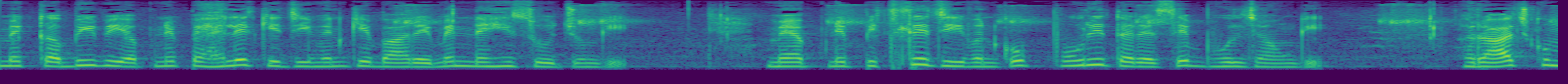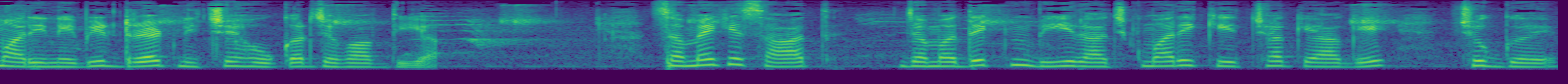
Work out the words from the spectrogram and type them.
मैं कभी भी अपने पहले के जीवन के बारे में नहीं सोचूँगी। मैं अपने पिछले जीवन को पूरी तरह से भूल जाऊँगी। राजकुमारी ने भी दृढ़ निश्चय होकर जवाब दिया। समय के साथ जमदिग्न भी राजकुमारी की इच्छा के आगे झुक गए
